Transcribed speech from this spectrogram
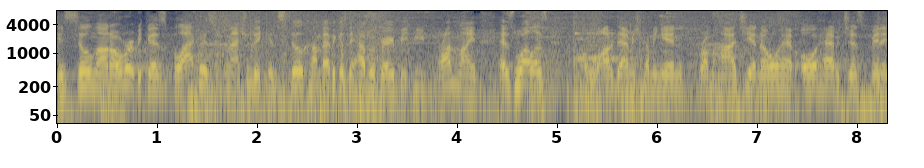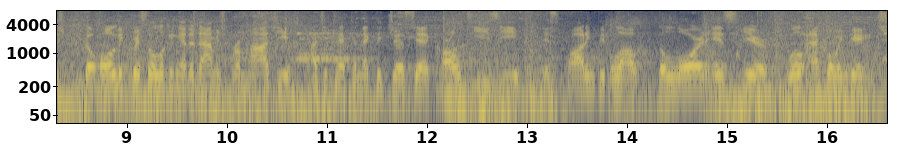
It's still not over because Blacklist International, they can still come back because they have a very beefy front line as well as a lot of damage coming in from Hadji and Oheb. Oheb just finished the Holy Crystal looking at the damage from Hadji. Hadji can't connect it just yet. Karltzy is spotting people out. The Lord is here. Will Echo engage?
